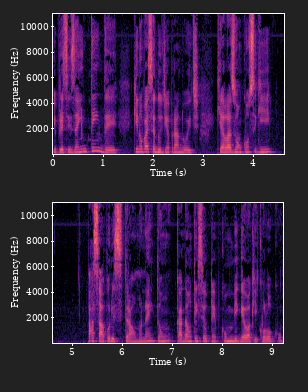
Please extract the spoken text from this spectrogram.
e precisa entender que não vai ser do dia para a noite que elas vão conseguir passar por esse trauma, né? Então, cada um tem seu tempo, como o Miguel aqui colocou.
